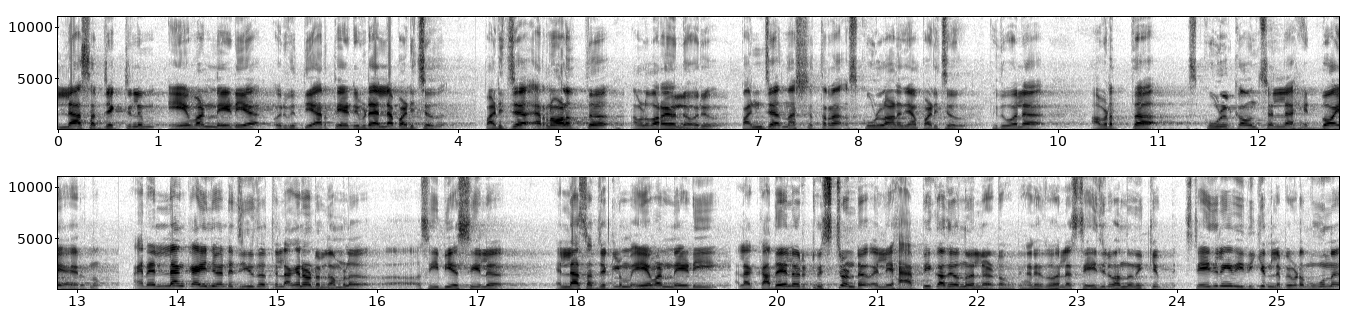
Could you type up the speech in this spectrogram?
എല്ലാ സബ്ജക്റ്റിലും എ വൺ നേടിയ ഒരു വിദ്യാർത്ഥിയായിട്ട് ഇവിടെ അല്ല പഠിച്ചത്. പഠിച്ച എറണാകുളത്ത് നമ്മൾ പറയുമല്ലോ ഒരു പഞ്ചനക്ഷത്ര സ്കൂളിലാണ് ഞാൻ പഠിച്ചത്. ഇതുപോലെ അവിടുത്തെ സ്കൂൾ കൗൺസിലിലെ ഹെഡ് ബോയ് ആയിരുന്നു. അങ്ങനെ എല്ലാം കഴിഞ്ഞു എന്റെ ജീവിതത്തിൽ അങ്ങനെ ഉണ്ടല്ലോ. നമ്മൾ സി ബി എസ് സിയിൽ എല്ലാ സബ്ജക്റ്റിലും എ വൺ നേടി. അല്ല കഥയിലൊരു ട്വിസ്റ്റ് ഉണ്ട്. വലിയ ഹാപ്പി കഥയൊന്നുമല്ല കേട്ടോ. ഞാൻ ഇതുപോലെ സ്റ്റേജിൽ വന്ന് നിൽക്കും സ്റ്റേജിൽ ഇങ്ങനെ ഇരിക്കുന്നില്ല. ഇപ്പോൾ ഇവിടെ മൂന്ന്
